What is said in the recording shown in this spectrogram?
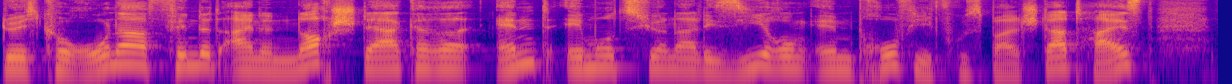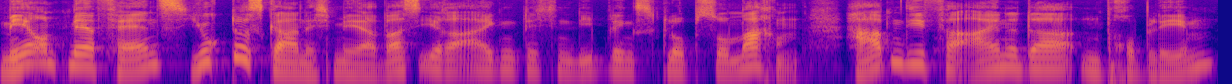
durch Corona findet eine noch stärkere Entemotionalisierung im Profifußball statt. Heißt, mehr und mehr Fans juckt es gar nicht mehr, was ihre eigentlichen Lieblingsclubs so machen. Haben die Vereine da ein Problem?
